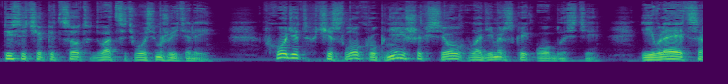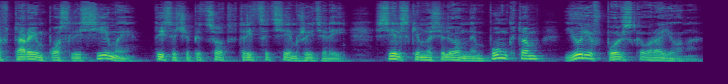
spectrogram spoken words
1528 жителей входит в число крупнейших сел Владимирской области и является вторым после Симы 1537 жителей сельским населенным пунктом Юрьев-Польского района.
